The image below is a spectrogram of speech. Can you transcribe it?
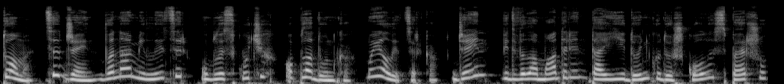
Томе, це Джейн, вона мій лицар у блискучих обладунках, моя лицарка. Джейн відвела Маделін та її доньку до школи, спершу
